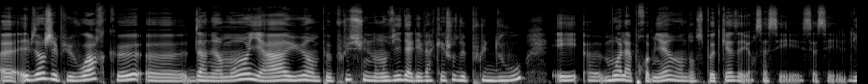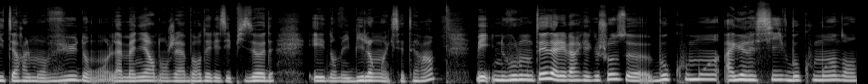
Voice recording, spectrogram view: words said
eh bien j'ai pu voir que dernièrement il y a eu un peu plus une envie d'aller vers quelque chose de plus doux et moi la première hein, dans ce podcast d'ailleurs ça c'est littéralement vu dans la la manière dont j'ai abordé les épisodes et dans mes bilans, etc. Mais une volonté d'aller vers quelque chose euh, beaucoup moins agressif, beaucoup moins dans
